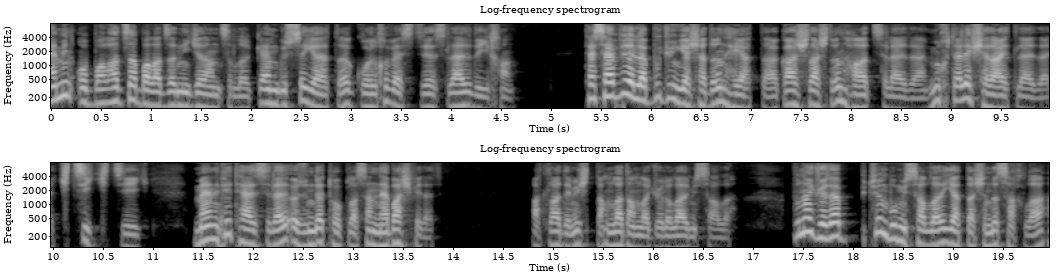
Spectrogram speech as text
həmin o balaca-balaca nigarançılıq, qəm-qüssə yaratdığı qorxu və stressləri də yıxan. Təsəvvür elə bu gün yaşadığın həyatda, qarşılaşdığın hadisələrdə, müxtəlif şəraitlərdə kiçik-kiçik mənfi təsirləri özündə toplasan nə baş verər? Atlar demiş damla-damla göl olar misalı. Buna görə bütün bu misalları yaddaşında saxla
